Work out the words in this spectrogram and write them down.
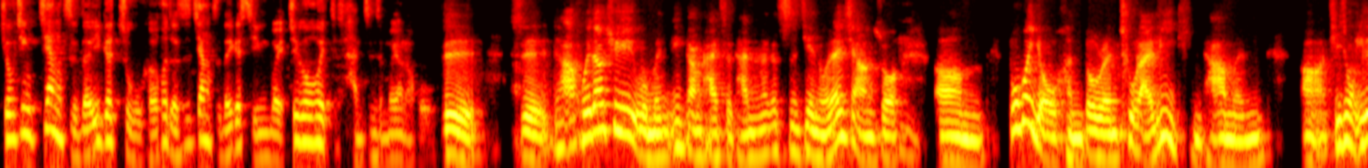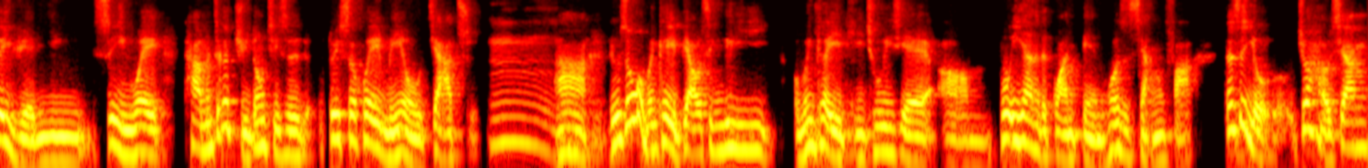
究竟这样子的一个组合，或者是这样子的一个行为，最后会产生什么样的后果？是是，好，回到去我们一刚开始谈的那个事件，我在想说，嗯。不会有很多人出来力挺他们啊，其中一个原因是因为他们这个举动其实对社会没有价值。嗯啊，比如说我们可以标新立异我们可以提出一些嗯不一样的观点或者是想法。但是有就好像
